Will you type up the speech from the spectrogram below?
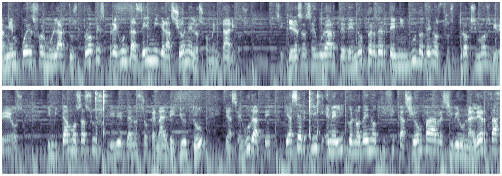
También puedes formular tus propias preguntas de inmigración en los comentarios. Si quieres asegurarte de no perderte ninguno de nuestros próximos videos, te invitamos a suscribirte a nuestro canal de YouTube y asegúrate de hacer clic en el icono de notificación para recibir una alerta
